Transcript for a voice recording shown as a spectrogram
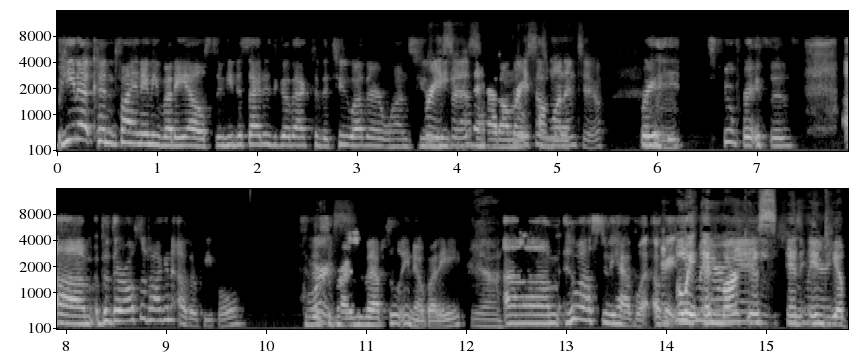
Peanut couldn't find anybody else, so he decided to go back to the two other ones who he Braces, kind of had on the braces on one the and two. bra- Mhm. two braces. Um, but they're also talking to other people. To the surprise of absolutely nobody. Yeah. Um, who else do we have left? Okay, Oh wait, He's and Marcus he's and marrying- India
